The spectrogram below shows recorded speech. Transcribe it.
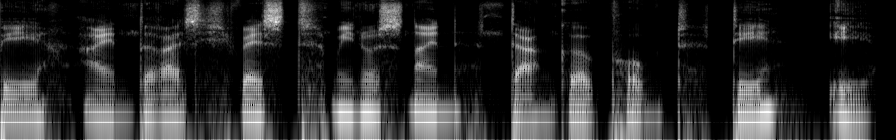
b31west-nein-danke.de.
